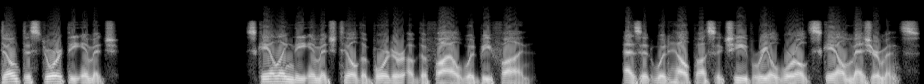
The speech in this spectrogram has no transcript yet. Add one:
Don't distort the image. Scaling the image till the border of the file would be fine. As it would help us achieve real-world scale measurements.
